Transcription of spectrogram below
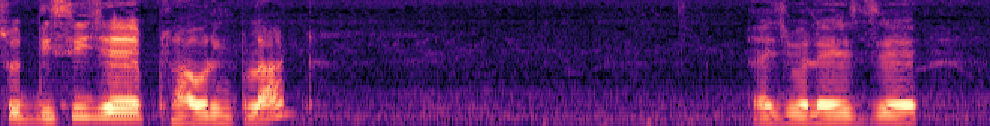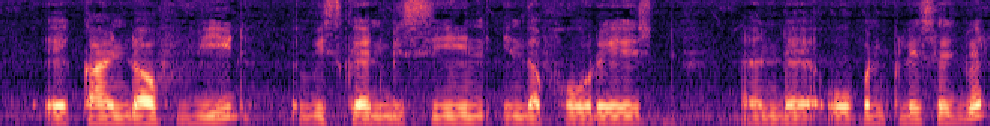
so this is a flowering plant as well as a, a kind of weed which can be seen in the forest and uh, open place as well.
